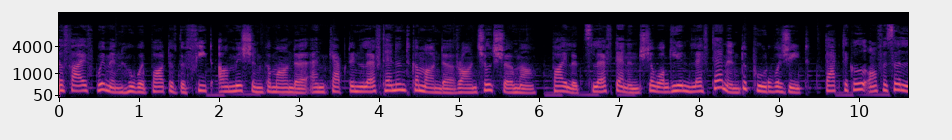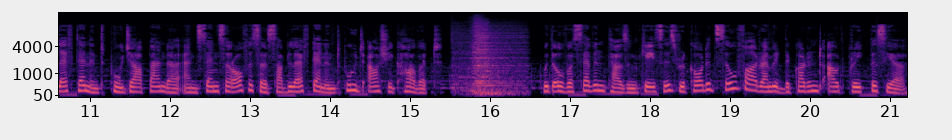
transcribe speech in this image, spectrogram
The five women who were part of the feat are Mission Commander and Captain Lieutenant Commander Aanchal Sharma, pilots Lieutenant Shivangi and Lieutenant Apurva Gite, Tactical Officer Lieutenant Pooja Panda and Sensor Officer Sub-Lieutenant Pooja Shekhawat. With over 7,000 cases recorded so far amid the current outbreak this year,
